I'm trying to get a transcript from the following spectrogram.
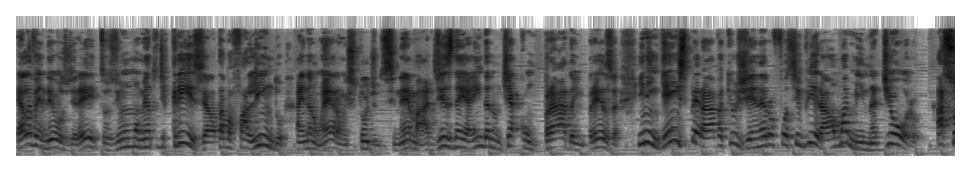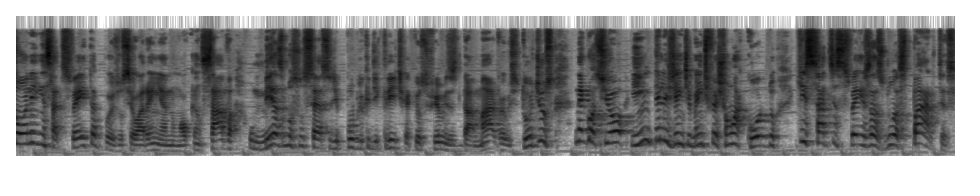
ela vendeu os direitos em um momento de crise, ela estava falindo, ainda não era um estúdio de cinema, a Disney ainda não tinha comprado a empresa e ninguém esperava que o gênero fosse virar uma mina de ouro. A Sony, insatisfeita, pois o seu Aranha não alcançava o mesmo sucesso de público e de crítica que os filmes da Marvel Studios, negociou e inteligentemente fechou um acordo que satisfez as duas partes.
